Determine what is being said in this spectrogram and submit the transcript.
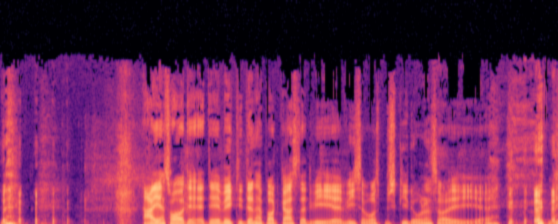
Nej, jeg tror, det, det er vigtigt i den her podcast, at vi uh, viser vores beskidte undertøj i, uh, i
